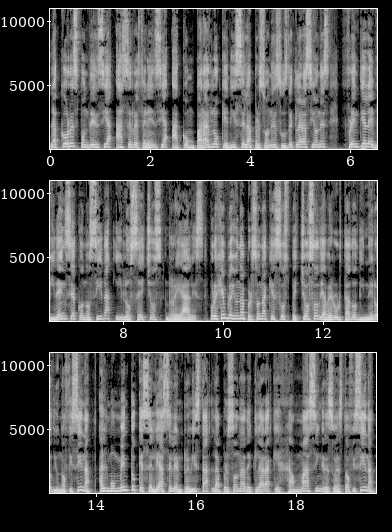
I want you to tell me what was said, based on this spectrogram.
La correspondencia hace referencia a comparar lo que dice la persona en sus declaraciones frente a la evidencia conocida y los hechos reales. Por ejemplo, hay una persona que es sospechoso de haber hurtado dinero de una oficina. Al momento que se le hace la entrevista, la persona declara que jamás ingresó a esta oficina.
